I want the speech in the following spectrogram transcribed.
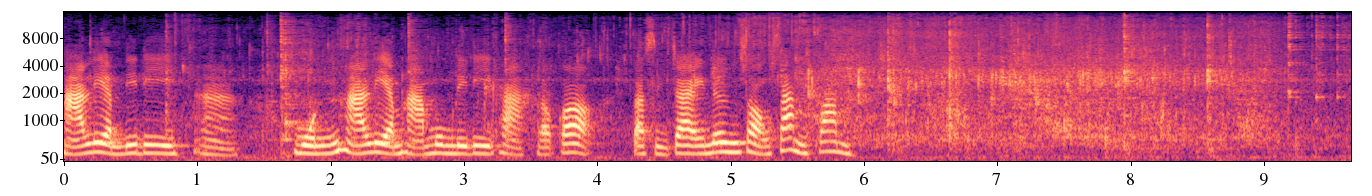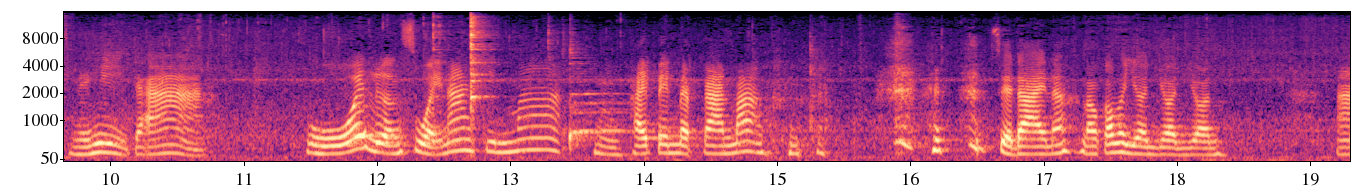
หาเหลี่ยมดีๆอ่าหมุนหาเหลี่ยมหามุมดีๆค่ะ แล้วก็ตัดสินใจหนึ่งสองสามคว่ำนี่จ้าโอ้ยเหลืองสวยน่ากินมากใครเป็นแบบการบ้าง เสียดายนะ เราก็มาย่อนย่อนย่อนอ่า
